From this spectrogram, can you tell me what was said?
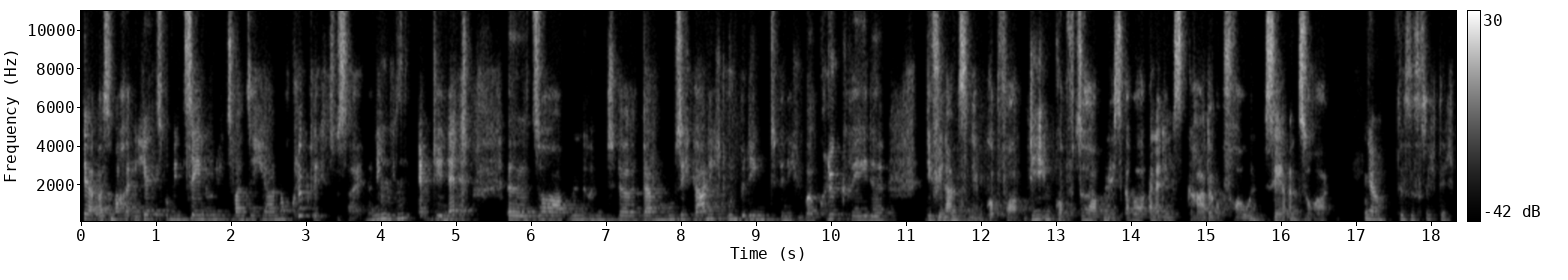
ja, was mache ich jetzt, um in 10 und in 20 Jahren noch glücklich zu sein? Und nicht mhm. dieses Empty Net äh, zu haben. Und äh, da muss ich gar nicht unbedingt, wenn ich über Glück rede, die Finanzen im Kopf haben. Die im Kopf zu haben, ist aber allerdings gerade auch Frauen sehr anzuraten. Ja, das ist richtig.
